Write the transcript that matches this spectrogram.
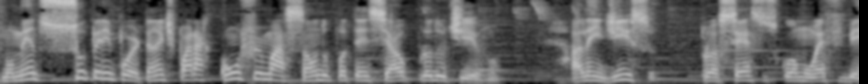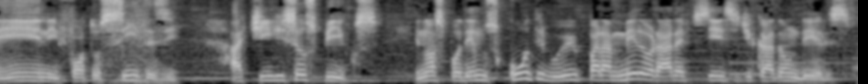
momento super importante para a confirmação do potencial produtivo. Além disso, processos como FBN, fotossíntese atingem seus picos e nós podemos contribuir para melhorar a eficiência de cada um deles.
